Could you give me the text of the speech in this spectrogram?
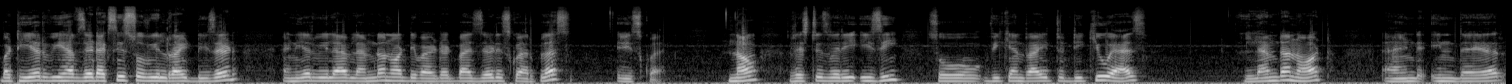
but here we have z axis so we'll write dz and here we'll have lambda naught divided by z square plus a square. Now rest is very easy. So we can write dq as lambda naught and in there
